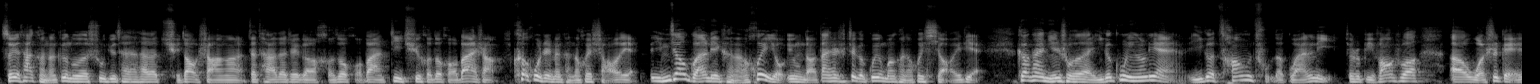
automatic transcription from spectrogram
所以它可能更多的数据在它的渠道商啊，在它的这个合作伙伴、地区合作伙伴上，客户这边可能会少一点，营销管理可能会有用到，但是这个规模可能会小一点。刚才您说的一个供应链、一个仓储的管理，就是比方说，呃，我是给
